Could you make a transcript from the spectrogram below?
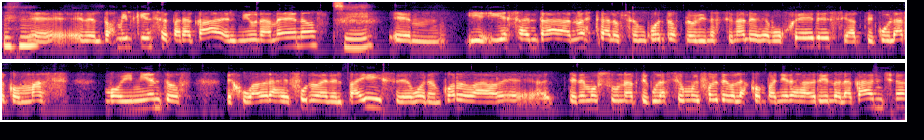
eh, en el 2015 para acá, el Ni Una Menos, em, y, y, esa entrada nuestra a los encuentros plurinacionales de mujeres y articular con más movimientos de jugadoras de fútbol en el país. Eh, bueno, en Córdoba eh, tenemos una articulación muy fuerte con las compañeras abriendo la cancha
